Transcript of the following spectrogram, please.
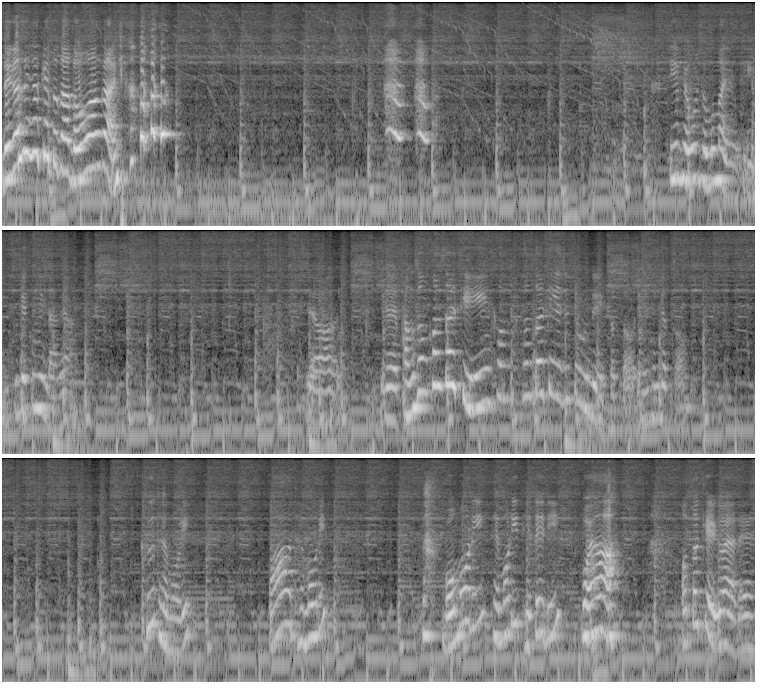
내가 생각해도 나 너무한 거 아니야? 뒤에 벽을 조금만 이- 이쁘게 꾸민다면 이제, 어, 이제 방송 컨설팅 컨, 컨설팅 해주신 분들이 있었죠 이제 생겼죠 그 대머리? 와 대머리 머머리 대머리 대대리 뭐야 어떻게 읽어야 돼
